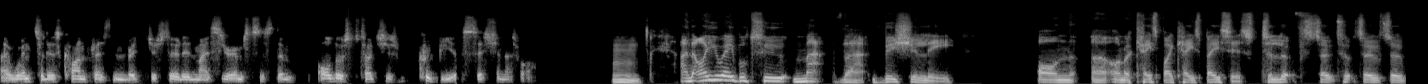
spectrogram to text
I went to this conference and registered in my CRM system. All those touches could be a session as well. Mm. And are you able to map that visually on uh, on a case by case basis to look so to, so so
